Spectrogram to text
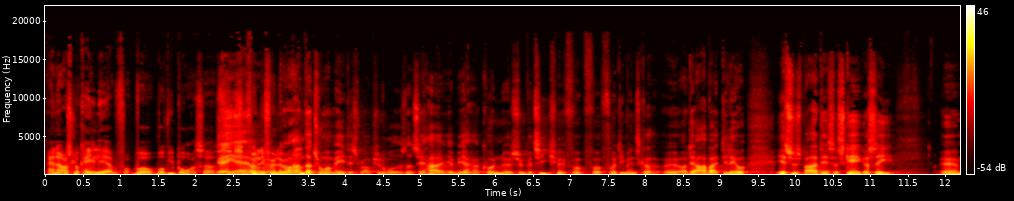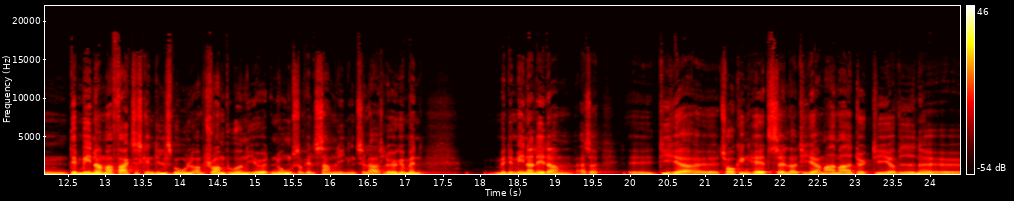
Han er også lokal her, hvor, hvor vi bor, så ja, ja, selvfølgelig og, følger vi med. Og ham, der tog mig med i Disruption Rådet og sådan noget, så jeg har, jeg, jeg har kun øh, sympati for, for, for de mennesker øh, og det arbejde, de laver. Jeg synes bare, det er så skægt at se. Øhm, det minder mig faktisk en lille smule om Trump, uden i øvrigt nogen som helst sammenligning til Lars Løkke, men, men det minder lidt om altså, øh, de her øh, talking heads, eller de her meget, meget dygtige og vidende øh,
